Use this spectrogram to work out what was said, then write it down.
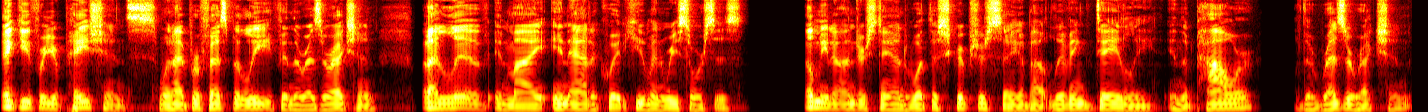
Thank you for your patience when I profess belief in the resurrection, but I live in my inadequate human resources. Help me to understand what the scriptures say about living daily in the power of the resurrection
